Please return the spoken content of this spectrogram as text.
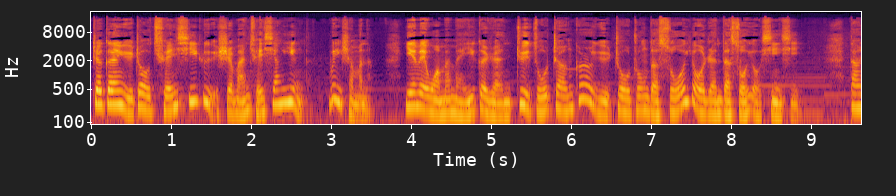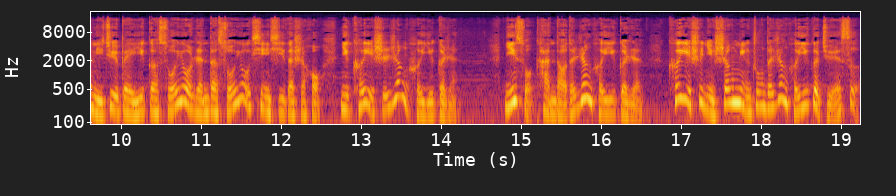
这跟宇宙全息律是完全相应的。为什么呢？因为我们每一个人具足整个宇宙中的所有人的所有信息。当你具备一个所有人的所有信息的时候，你可以是任何一个人。你所看到的任何一个人，可以是你生命中的任何一个角色，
